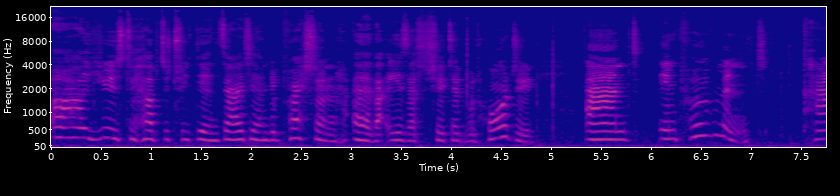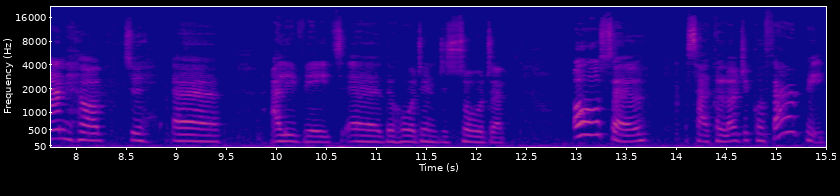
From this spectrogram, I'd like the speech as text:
are used to help to treat the anxiety and depression uh, that is associated with hoarding. And improvement can help to uh, alleviate uh, the hoarding disorder. Also, psychological therapy.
